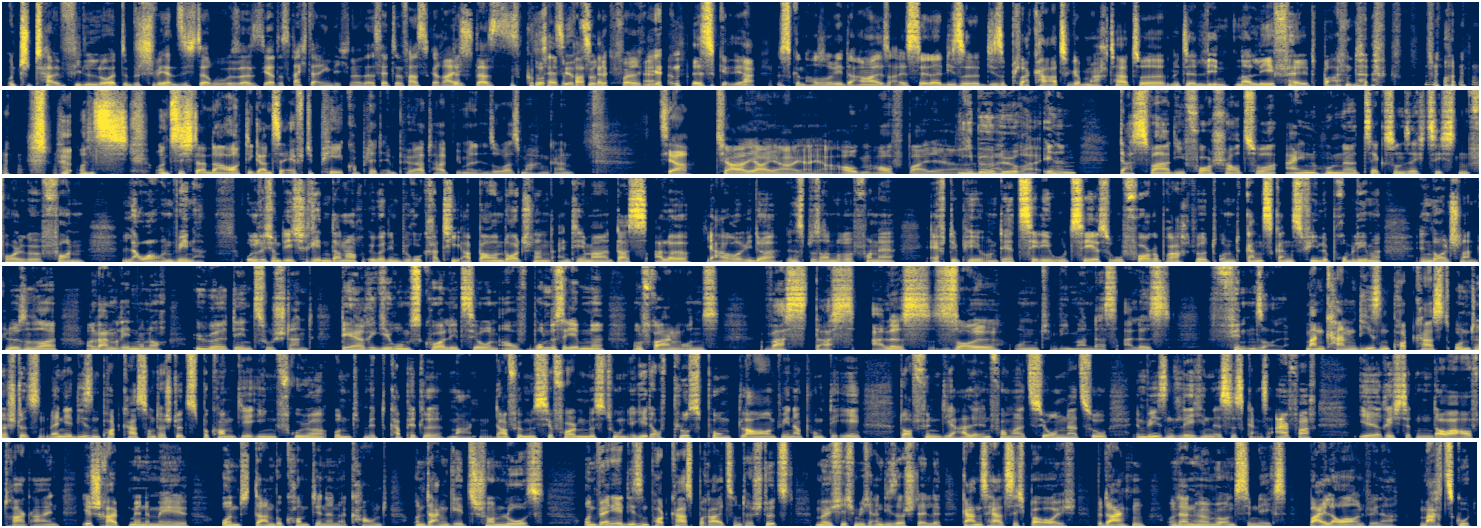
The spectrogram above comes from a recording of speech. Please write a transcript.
und total viele Leute beschweren sich darüber. Das heißt, ja, das reicht eigentlich, ne? Das hätte fast gereicht, das, das kurz das hier zu referieren. Ja, das ist, ja, das ist genauso wie damals, als der da diese, diese Plakate gemacht hatte mit der Lindner Lehfeldbande. und, und sich dann da auch die ganze FDP komplett empört hat, wie man denn sowas machen kann. Tja. Tja, ja, ja, ja, ja. Augen auf bei der. Liebe HörerInnen, Das war die Vorschau zur 166. Folge von Lauer und Wehner. Ulrich und ich reden dann noch über den Bürokratieabbau in Deutschland, ein Thema, das alle Jahre wieder insbesondere von der FDP und der CDU, CSU vorgebracht wird und ganz, ganz viele Probleme in Deutschland lösen soll. Und dann reden wir noch über den Zustand der Regierungskoalition auf Bundesebene und fragen uns, was das alles soll und wie man das alles finden soll. Man kann diesen Podcast unterstützen. Wenn ihr diesen Podcast unterstützt, bekommt ihr ihn früher und mit Kapitelmarken. Dafür müsst ihr Folgendes tun. Ihr geht auf plus.lauerundwener.de. Dort findet ihr alle Informationen dazu. Im Wesentlichen ist es ganz einfach. Ihr richtet einen Dauerauftrag ein, ihr schreibt mir eine Mail und dann bekommt ihr einen Account und dann geht's schon los. Und wenn ihr diesen Podcast bereits unterstützt, möchte ich mich an dieser Stelle ganz herzlich bei euch bedanken und dann hören wir uns demnächst bei Lauer und Wiener. Macht's gut.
